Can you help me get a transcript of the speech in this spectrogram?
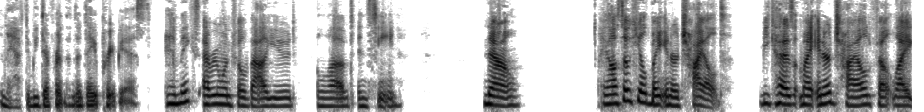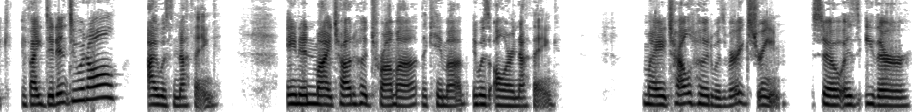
And they have to be different than the day previous. It makes everyone feel valued, loved, and seen. Now, I also healed my inner child because my inner child felt like if I didn't do it all, I was nothing. And in my childhood trauma that came up, it was all or nothing. My childhood was very extreme. So it was either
